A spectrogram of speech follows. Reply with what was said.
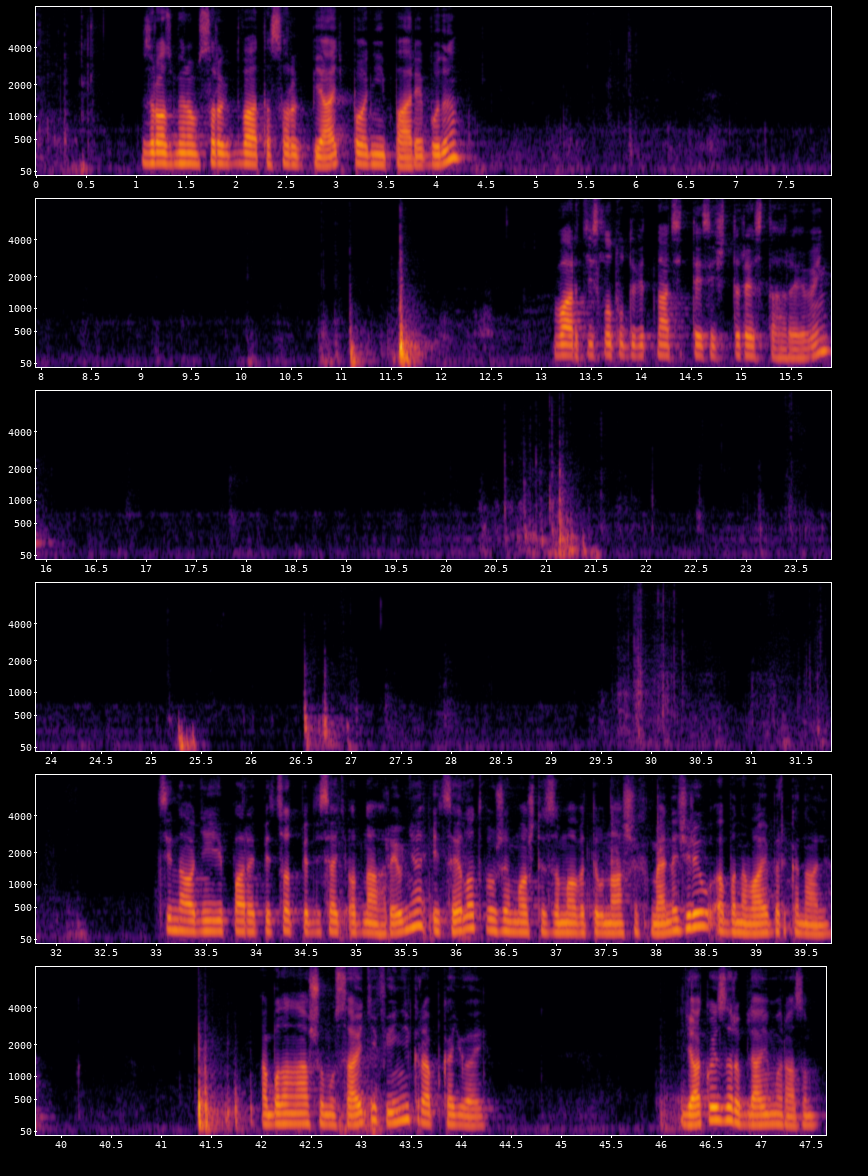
з розміром 42 та 45 по одній парі буде. Вартість лоту 19 300 гривень. Ціна однієї пари 551 гривня, і цей лот ви вже можете замовити у наших менеджерів або на Viber каналі. Або на нашому сайті fini.ua. Дякую, заробляємо разом.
